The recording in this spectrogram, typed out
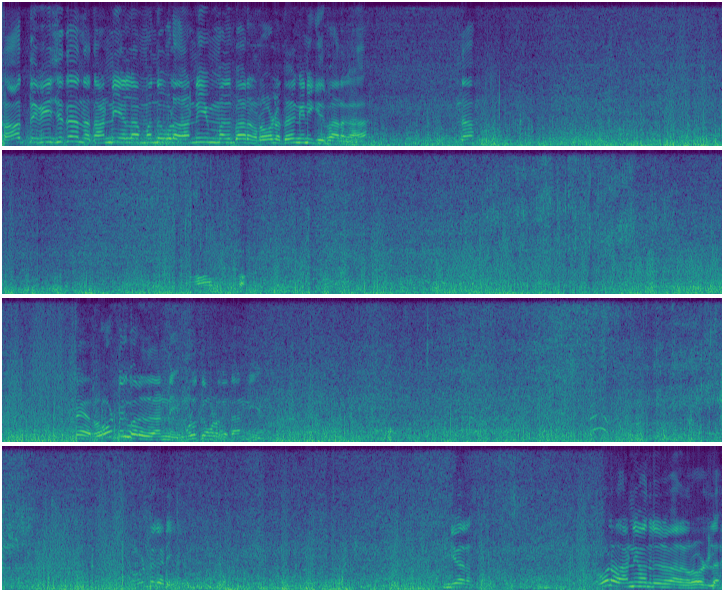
காத்து வீசுதான் இந்த தண்ணி எல்லாம் வந்து இவ்வளோ தண்ணியும் வந்து பாருங்க ரோட தேங்கி நிற்கிது பாருங்க. இந்த. அப்படியே ரோட்டுக்கு வருது தண்ணி. முழுக்க முழுக்க தண்ணி. ரோட்டுக்கு அடி. இங்கே வரேன் எவ்வளோ தண்ணி வந்துட்டு பாருங்க ரோட்டில்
